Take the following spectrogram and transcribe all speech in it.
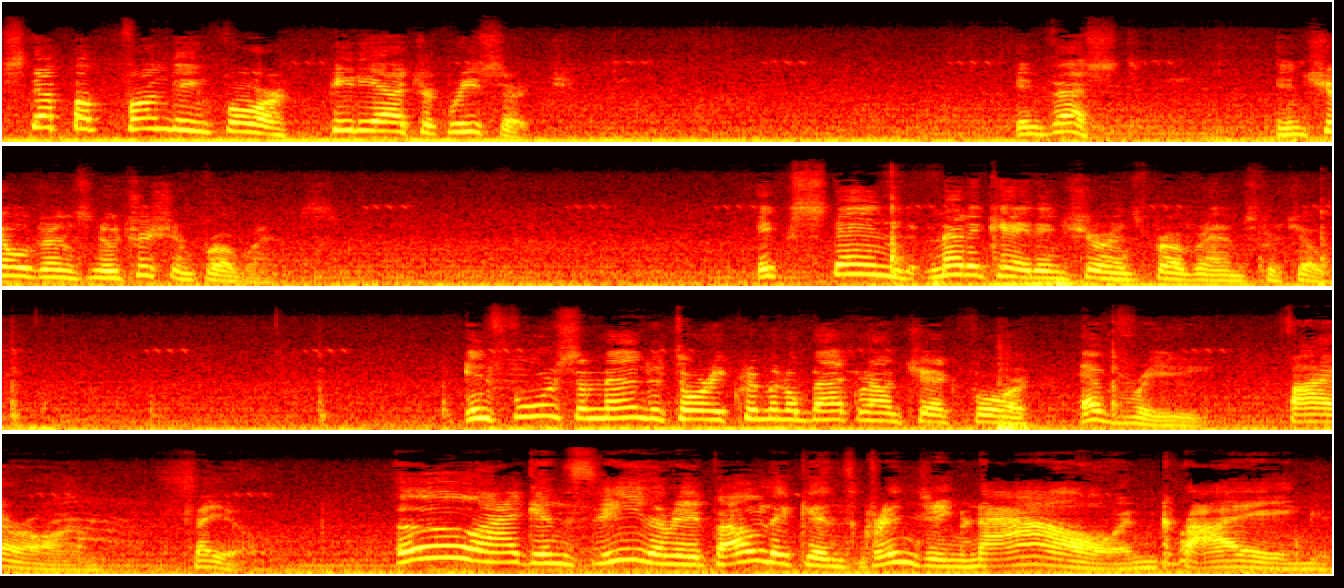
Step up funding for pediatric research. Invest in children's nutrition programs. Extend Medicaid insurance programs for children. Enforce a mandatory criminal background check for every firearm sale. Oh, I can see the Republicans cringing now and crying.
